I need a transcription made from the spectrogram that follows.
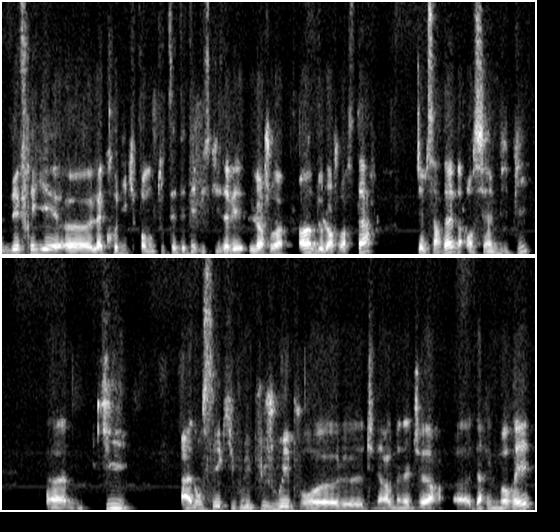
défrayé la chronique pendant toute cet été, puisqu'ils avaient un de leurs joueurs stars, James Harden, ancien MVP, euh, qui a annoncé qu'il voulait plus jouer pour euh, le general manager euh, Daryl Morey,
